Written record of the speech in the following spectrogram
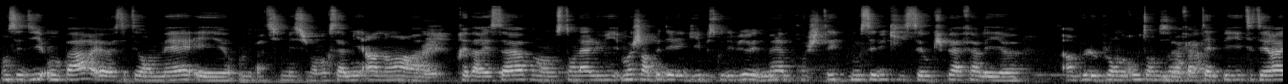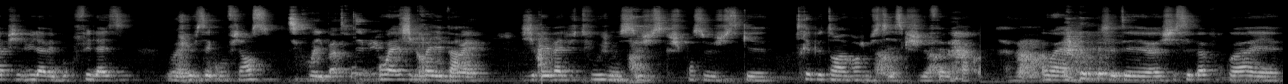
on s'est dit on part, euh, c'était en mai et on est parti le mai suivant. Donc ça a mis un an à Ouais. préparer ça. Pendant ce temps-là, lui, moi j'ai un peu délégué parce qu'au début j'avais du mal à me projeter. Donc c'est lui qui s'est occupé à faire les, euh, un peu le plan de route en disant on va faire tel pays, etc. Et puis lui, il avait beaucoup fait de l'Asie. Donc Ouais. je lui faisais confiance. T'y croyais pas trop au début? Ouais, j'y croyais pas. Ouais. J'y croyais pas du tout. Je me suis je pense jusqu'à très peu de temps avant, je me suis dit, est-ce que je le fais ou pas quoi. Ouais, j'étais, euh, je sais pas pourquoi, et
